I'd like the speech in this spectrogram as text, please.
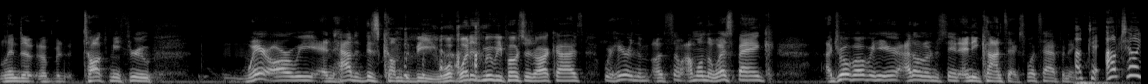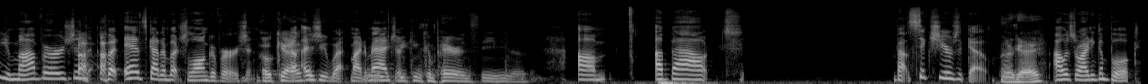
Linda, uh, talk me through. Where are we, and how did this come to be? what, what is Movie Posters Archives? We're here in the. Uh, so I'm on the West Bank. I drove over here. I don't understand any context. What's happening? Okay, I'll tell you my version, but Ed's got a much longer version. Okay. uh, as you might imagine. We can compare and see. You know. about about six years ago, Okay. I was writing a book,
